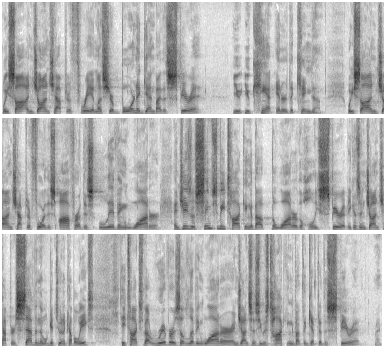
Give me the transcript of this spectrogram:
We saw in John chapter 3 unless you're born again by the Spirit, you, you can't enter the kingdom. We saw in John chapter 4 this offer of this living water. And Jesus seems to be talking about the water of the Holy Spirit because in John chapter 7, that we'll get to in a couple weeks, he talks about rivers of living water. And John says he was talking about the gift of the Spirit, right?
